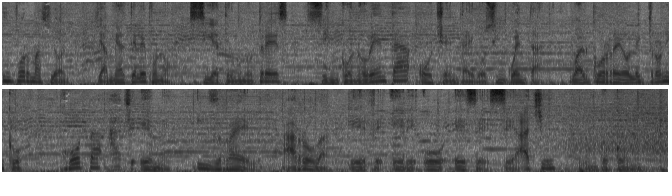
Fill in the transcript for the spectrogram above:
Información, llame al teléfono 713-590-8250 o al correo electrónico jhmisrael.frossh.com.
